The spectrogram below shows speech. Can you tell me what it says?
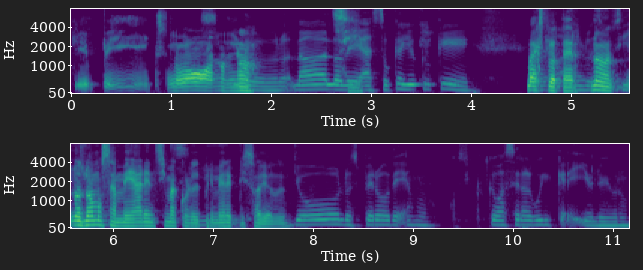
Qué pix, no, no, no. No, lo Sí. de Ahsoka yo creo que Va a explotar. lo- No, sí, nos vamos a mear encima con el primer episodio. dude. yo lo espero. Yo creo que va a ser algo increíble, bro.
